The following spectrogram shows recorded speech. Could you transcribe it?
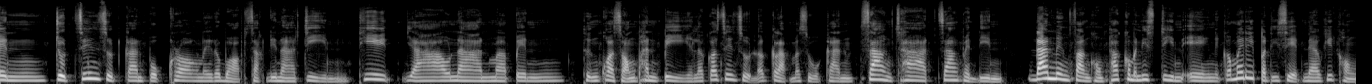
เป็นจุดสิ้นสุดการปกครองในระบอบศักดินาจีน ที่ยาวนานมาเป็นถึงกว่า 2,000 ปี แล้วก็สิ้นสุดแล้วกลับมาสู่การสร้างชาติสร้างแผ่นดิน ด้านหนึ่งฝั่งของพรรคคอมมิวนิสต์จีนเองเนี่ยก็ไม่ได้ปฏิเสธแนวคิดของ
